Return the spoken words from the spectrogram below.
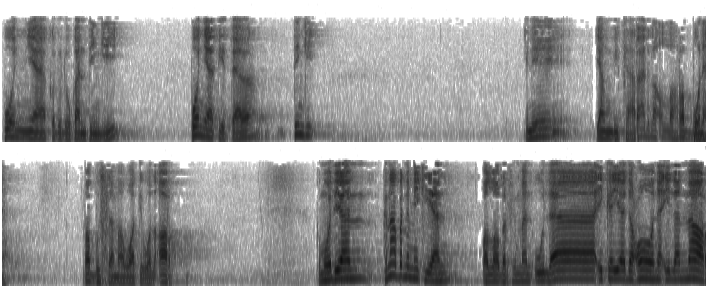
punya kedudukan tinggi, punya titel tinggi. Ini yang bicara adalah Allah Rabbuna. Rabbus samawati wal ard. Kemudian kenapa demikian? Allah berfirman, "Ulaika yad'una ila nar."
